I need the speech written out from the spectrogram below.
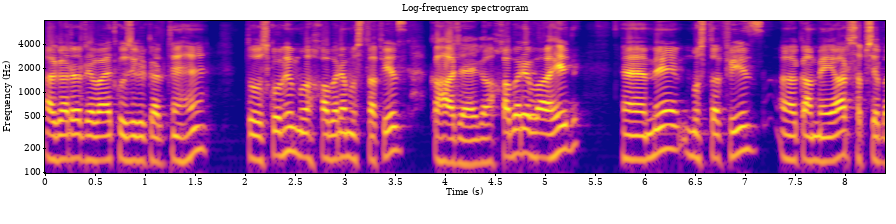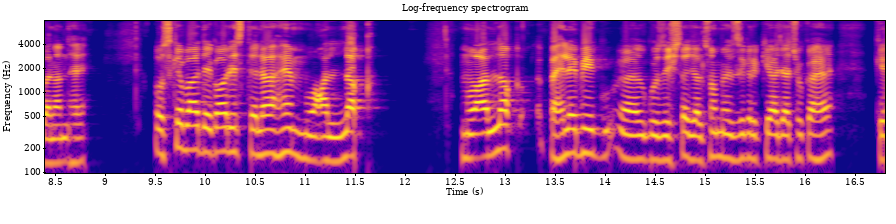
अगर रिवायत को ज़िक्र करते हैं तो उसको भी ख़बर मुस्तफ़ कहा जाएगा। ख़बर वाहिद में मुस्तफ़ का मैार सबसे बुलंद है। उसके बाद एक और अतलाह है मुअल्लक़। मुअल्लक़ पहले भी गुज्त जलसों में ज़िक्र किया जा चुका है कि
